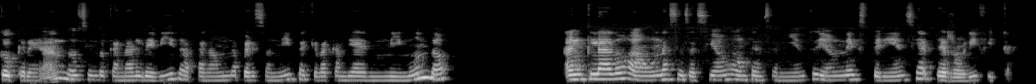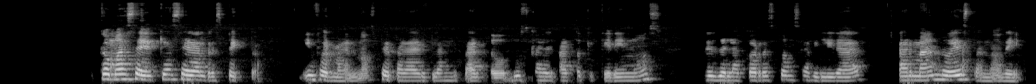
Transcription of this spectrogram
co-creando, siendo canal de vida para una personita que va a cambiar mi mundo, anclado a una sensación, a un pensamiento y a una experiencia terrorífica. ¿Cómo hacer? ¿Qué hacer al respecto? Informarnos, preparar el plan de parto, buscar el parto que queremos desde la corresponsabilidad, armando esto, ¿no? De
